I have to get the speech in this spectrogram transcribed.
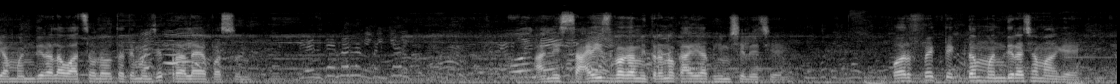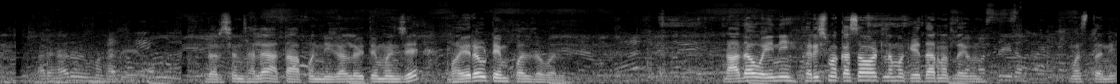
या मंदिराला वाचवलं होतं ते म्हणजे प्रलयापासून. आणि साईज बघा मित्रांनो काय या भीमशिलेची आहे. परफेक्ट एकदम मंदिराच्या मागे आहे. हर हर महादेव. दर्शन झालं आता आपण निघालोय ते म्हणजे भैरव टेम्पल जवळ. दादा वहिनी करिश्मा कसा वाटलं मग केदारनाथला येऊन? मस्त नाही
